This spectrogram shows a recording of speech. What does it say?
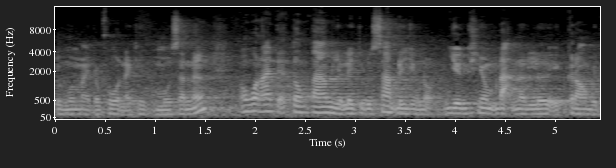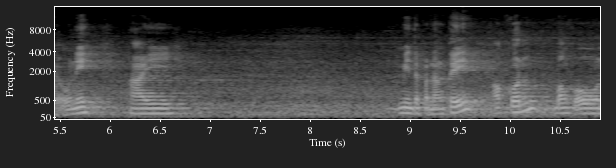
ជាមួយ microphone ដែលគេ promotion ហ្នឹងបងប្អូនអាចតាក់ទងតាមរយៈលេខទូរស័ព្ទដែលយើងយើងខ្ញុំដាក់នៅលើអេក្រង់វីដេអូនេះហើយមានតែប៉ុណ្្នឹងទេអរគុណបងប្អូន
